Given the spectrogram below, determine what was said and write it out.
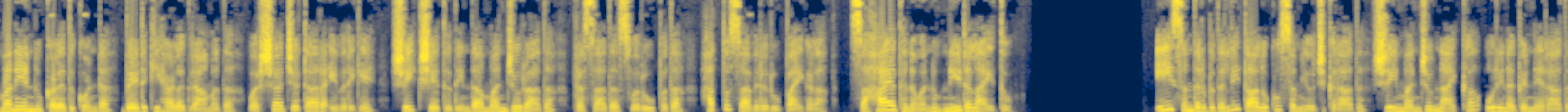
ಮನೆಯನ್ನು ಕಳೆದುಕೊಂಡ ಬೇಡಕಿಹಾಳ ಗ್ರಾಮದ ವರ್ಷಾ ಜಟಾರ ಇವರಿಗೆ ಶ್ರೀ ಕ್ಷೇತ್ರದಿಂದ ಮಂಜೂರಾದ ಪ್ರಸಾದ ಸ್ವರೂಪದ ಹತ್ತು ಸಾವಿರ ರೂಪಾಯಿಗಳ ಸಹಾಯಧನವನ್ನು ನೀಡಲಾಯಿತು. ಈ ಸಂದರ್ಭದಲ್ಲಿ ತಾಲೂಕು ಸಂಯೋಜಕರಾದ ಶ್ರೀ ಮಂಜು ನಾಯ್ಕ, ಊರಿನ ಗಣ್ಯರಾದ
